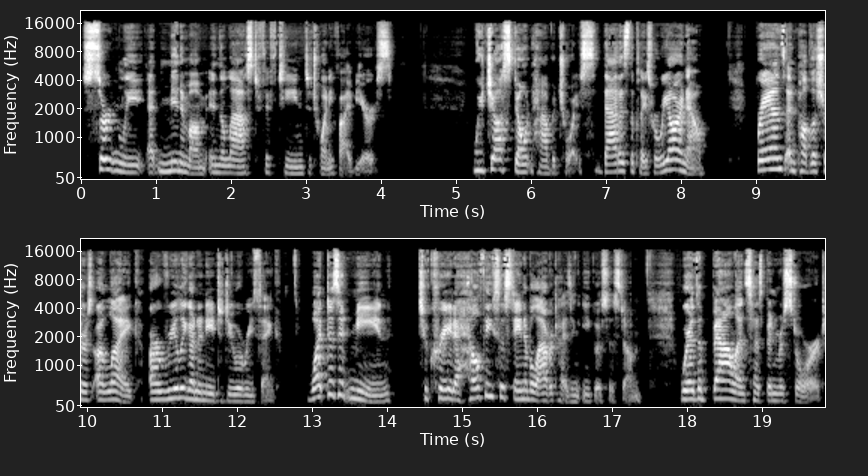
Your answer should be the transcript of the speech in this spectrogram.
certainly at minimum in the last 15 to 25 years. We just don't have a choice. That is the place where we are now. Brands and publishers alike are really going to need to do a rethink. What does it mean to create a healthy, sustainable advertising ecosystem where the balance has been restored,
